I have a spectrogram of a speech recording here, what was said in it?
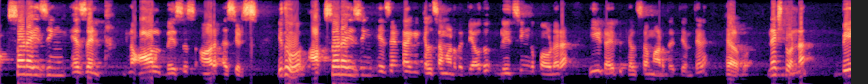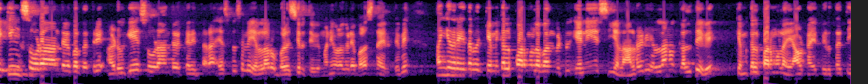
oxidising agent in all bases or acids ಇದು ಆಕ್ಸಡೈಸಿಂಗ್ ಏಜೆಂಟ್ ಆಗಿ ಕೆಲಸ ಮಾಡ್ತೈತಿ. ಯಾವುದು? ಬ್ಲೀಚಿಂಗ್ ಪೌಡರ್ ಈ ಟೈಪ್ ಕೆಲಸ ಮಾಡ್ತೈತಿ ಅಂತೇಳಿ ಹೇಳ್ಬೋದು. ನೆಕ್ಸ್ಟ್ ಒನ್ ಬೇಕಿಂಗ್ ಸೋಡಾ ಅಂತೇಳಿ ಬರ್ತೈತ್ರಿ. ಅಡುಗೆ ಸೋಡಾ ಅಂತ ಹೇಳಿ ಕರೀತಾರ. ಎಸ್ಪೆಷಲಿ ಎಲ್ಲರೂ ಬಳಸಿರ್ತೀವಿ. ಮನೆ ಒಳಗಡೆ ಬಳಸ್ತಾ ಇರ್ತೀವಿ. ಹಂಗಿದ್ರೆ ಇದರ ಕೆಮಿಕಲ್ ಫಾರ್ಮುಲಾ ಬಂದ್ಬಿಟ್ಟು N A C L already ಎಲ್ಲಾನು ಕಲ್ತೀವಿ. ಕೆಮಿಕಲ್ ಫಾರ್ಮುಲಾ ಯಾವ ಟೈಪ್ ಇರ್ತೈತಿ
